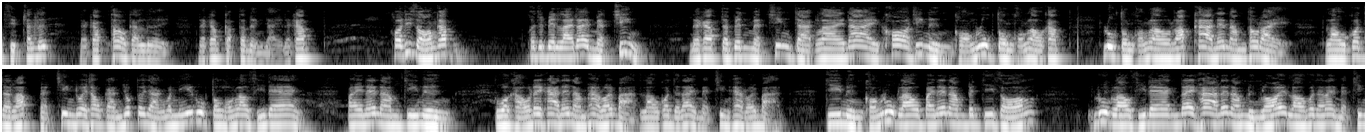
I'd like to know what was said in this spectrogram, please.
ำ10 ชั้นลึกนะครับเท่ากันเลยนะครับกับตำแหน่งใหญ่นะครับ ข้อที่ 2 ครับ ก็จะเป็นรายได้แมทชิ่งนะครับแต่เป็นแมทชิ่งจากรายได้ข้อทีหนึ่1 ของลูกตรงของเราครับลูกตรงของเรารับค่าแนะนำเท่าไหร่ เราก็จะรับแมทชิ่งด้วยเท่ากันยกตัวอย่างวันนี้ลูกตรงของเราสีแดง ไปแนะนำ G1 ตัวเขาได้ค่าแนะนำ500 บาท เราก็จะได้แมทชิ่ง500 บาท G1 ของลูกเราไปแนะนำเป็น G2 ลูกเราสีแดงได้ค่าแนะนำ100 เราก็จะได้แมทชิ่ง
